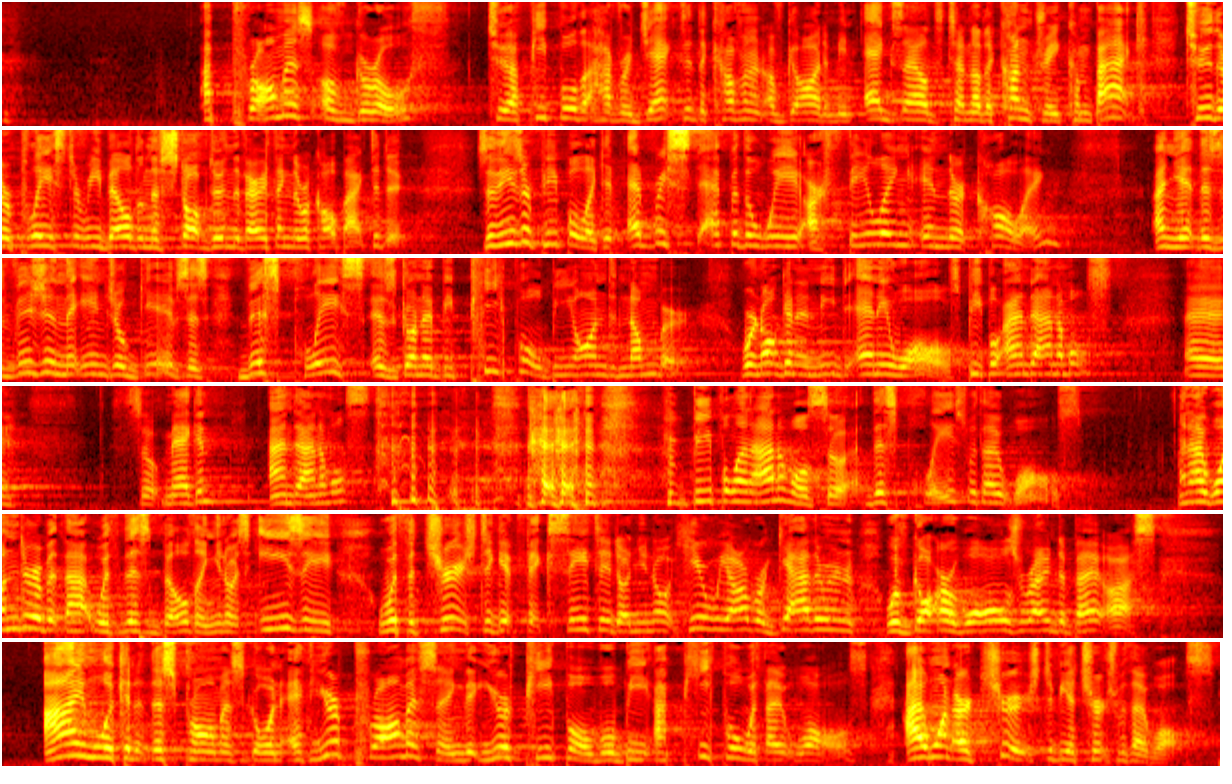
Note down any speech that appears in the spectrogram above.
A promise of growth to a people that have rejected the covenant of God and been exiled to another country, come back to their place to rebuild, and they've stopped doing the very thing they were called back to do. So these are people, like at every step of the way, are failing in their calling. And yet, this vision the angel gives is this place is going to be people beyond number. We're not going to need any walls, people and animals. Uh, so, Megan and animals. people and animals. So, this place without walls. And I wonder about that with this building. You know, it's easy with the church to get fixated on, you know, here we are, we're gathering, we've got our walls round about us. I'm looking at this promise going, if you're promising that your people will be a people without walls, I want our church to be a church without walls.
